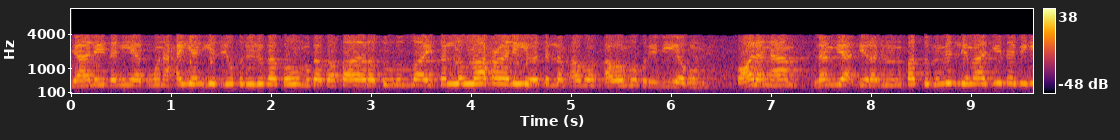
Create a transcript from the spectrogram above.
يا ليتني يكون حيا إذ يخرجك قومك. فقال رسول الله صلى الله عليه وسلم أو مخرجيهم. قال نعم لم يأتي رجل قط بمثل ما جيت به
